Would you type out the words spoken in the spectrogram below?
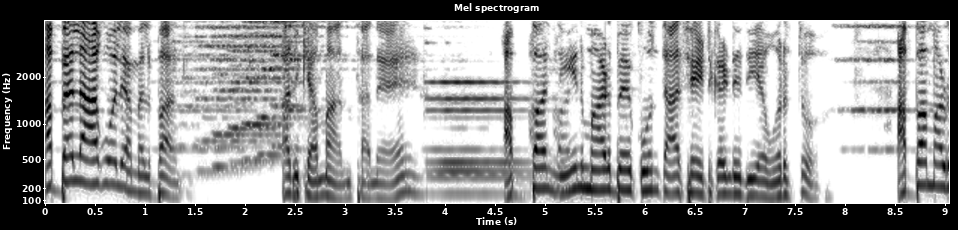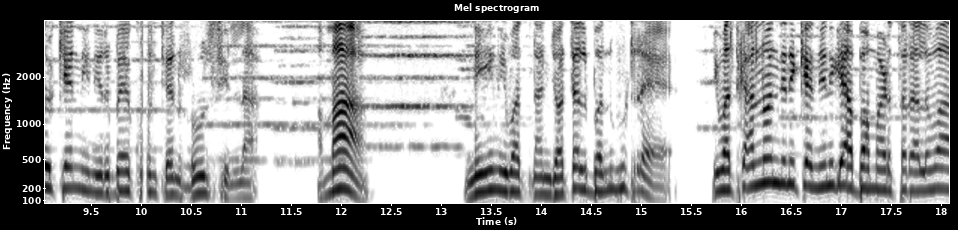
ಹಬ್ಬ ಎಲ್ಲ ಆಗೋಲಿ ಆಮೇಲೆ ಬಾ. ಅದಕ್ಕೆ ಅಮ್ಮ ಅಂತಾನೆ ಹಬ್ಬ ನೀನ್ ಮಾಡ್ಬೇಕು ಅಂತ ಆಸೆ ಇಟ್ಕೊಂಡಿದೀಯ ಹೊರತು? ಹಬ್ಬ ಮಾಡೋಕೆ ನೀನ್ ಇರ್ಬೇಕು ಅಂತೇನು ರೂಲ್ಸ್ ಇಲ್ಲ. ಅಮ್ಮ, ನೀನ್ ಇವತ್ ನನ್ನ ಜೊತೆಲಿ ಬಂದ್ಬಿಟ್ರೆ ಇವತ್ತು ಹನ್ನೊಂದು ದಿನಕ್ಕೆ ನಿನಗೆ ಹಬ್ಬ ಮಾಡ್ತಾರಲ್ವಾ?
